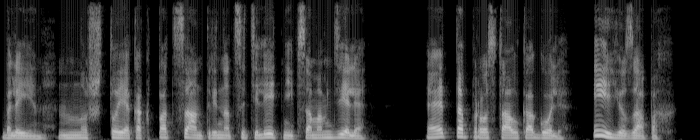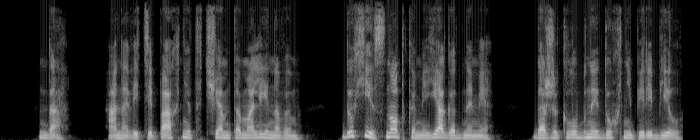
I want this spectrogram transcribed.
Блин, ну что я как пацан тринадцатилетний в самом деле? Это просто алкоголь и ее запах. Да, она ведь и пахнет чем-то малиновым. Духи с нотками ягодными. Даже клубный дух не перебил.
